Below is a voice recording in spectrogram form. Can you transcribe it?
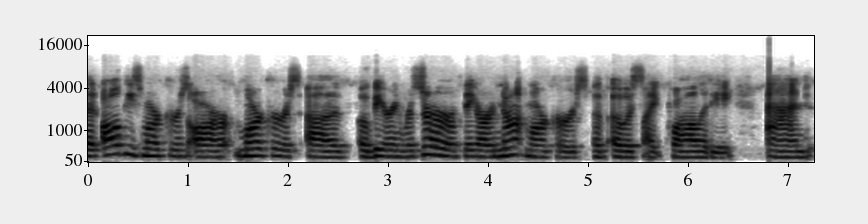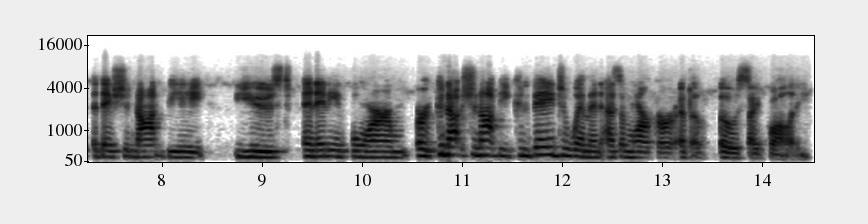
that all these markers are markers of ovarian reserve. They are not markers of oocyte quality, and they should not be used in any form or should not be conveyed to women as a marker of oocyte quality.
